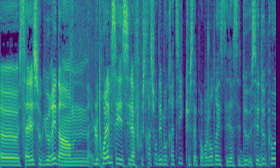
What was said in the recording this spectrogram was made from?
euh, ça laisse augurer d'un. Le problème, c'est c'est la frustration démocratique que ça peut engendrer, c'est-à-dire ces deux, ces deux pôles.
